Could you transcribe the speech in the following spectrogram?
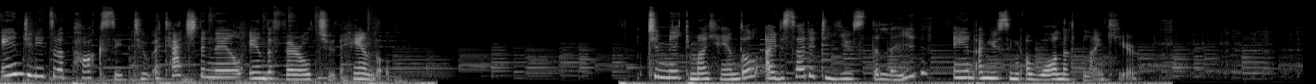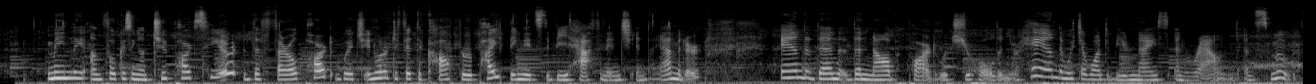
And you need some epoxy to attach the nail and the ferrule to the handle. To make my handle I decided to use the lathe and I'm using a walnut blank here. Mainly I'm focusing on two parts here, the ferrule part which in order to fit the copper piping needs to be half an inch in diameter and then the knob part which you hold in your hand and which I want to be nice and round and smooth.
